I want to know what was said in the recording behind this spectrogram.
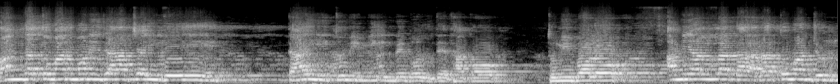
বান্দা, তোমার মনে যা চাইবে তাই তুমি মিলবে বলতে থাকো। তুমি বলো আমি আল্লাহ তাআলা তোমার জন্য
